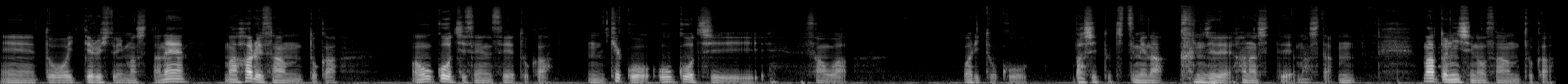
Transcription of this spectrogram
えー、と言ってる人いましたね。まあ、春さんとか、まあ、大河内先生とか、うん、結構大河内さんは割とこうバシッときつめな感じで話してました。うんまあ、あと西野さんとか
